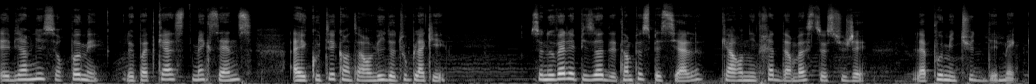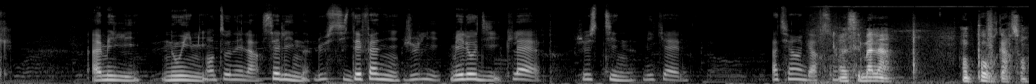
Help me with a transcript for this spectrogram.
et bienvenue sur Paumé, le podcast Make Sense, à écouter quand t'as envie de tout plaquer. Ce nouvel épisode est un peu spécial, car on y traite d'un vaste sujet, la pommitude des mecs. Amélie, Noémie, Antonella, Céline, Lucie, Stéphanie, Julie, Mélodie, Claire, Justine, Mickaël. Ah tiens, un garçon. Ah, c'est malin. Un pauvre garçon.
